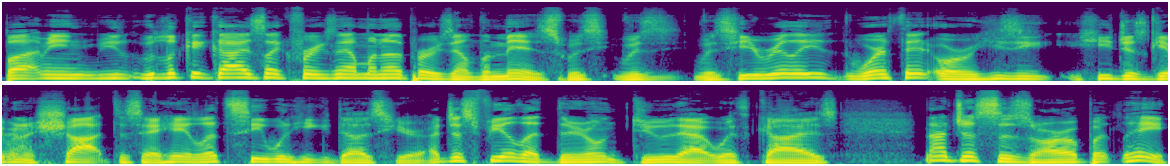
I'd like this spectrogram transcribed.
but I mean, you look at guys like, for example, another for example, The Miz was was was he really worth it, or is he he just given a shot to say, hey, let's see what he does here? I just feel that they don't do that with guys, not just Cesaro, but hey,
